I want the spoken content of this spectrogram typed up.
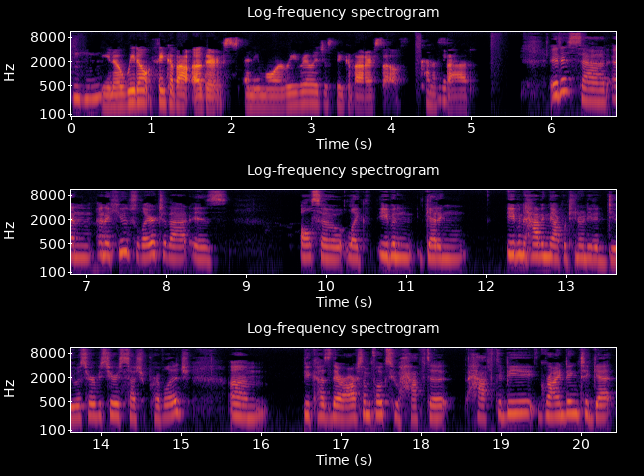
hmm You know, we don't think about others anymore. We really just think about ourselves. Kind of Yeah. sad. It is sad, and and a huge layer to that is also like even getting, even having the opportunity to do a service year is such a privilege, um, because there are some folks who have to have to be grinding to get,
